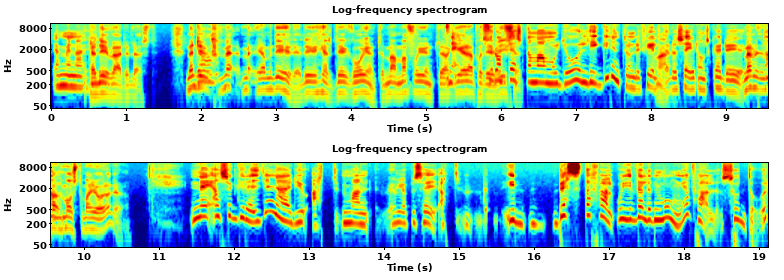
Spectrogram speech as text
jag menar. Ja, det är ju värdelöst. Men du, ja. Men, men, ja men det är ju det, det, är helt, det går ju inte. Mamma får ju inte agera Nej, på det viset. Så de flesta mammor gör, ligger inte under filtar och säger de ska dö. Men utan... måste man göra det då? Nej, alltså grejen är ju att man, höll jag på att säga, att i bästa fall och i väldigt många fall så dör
